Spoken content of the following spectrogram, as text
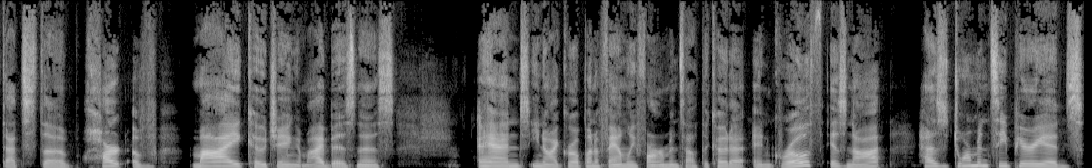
that's the heart of my coaching and my business. And, you know, I grew up on a family farm in South Dakota, and growth is not, has dormancy periods.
